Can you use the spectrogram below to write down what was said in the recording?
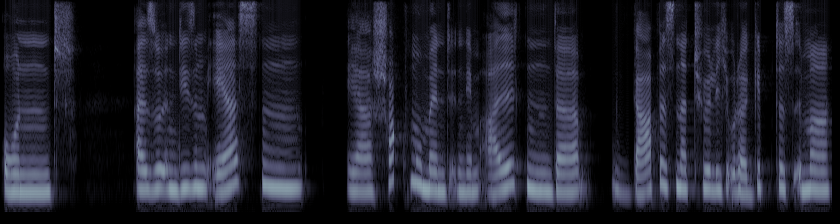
Und also in diesem ersten ja, Schockmoment in dem Alten, da gab es natürlich oder gibt es immer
